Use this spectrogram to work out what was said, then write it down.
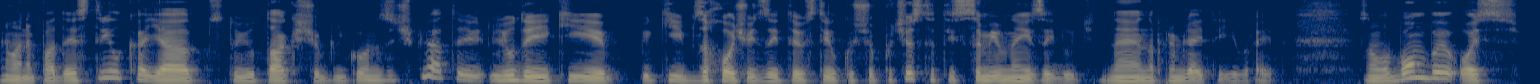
У мене падає стрілка, я стою так, щоб нікого не зачіпляти. Люди, які, які захочуть зайти в стрілку, щоб почиститись, самі в неї зайдуть. Не напрямляйте її в рейд. Знову бомби. Ось,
